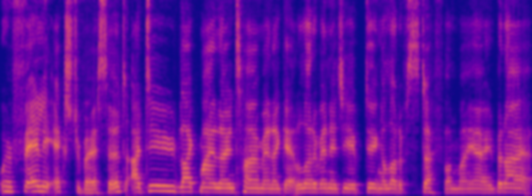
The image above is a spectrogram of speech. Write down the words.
We're fairly extroverted. I do like my alone time, and I get a lot of energy of doing a lot of stuff on my own. But I,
